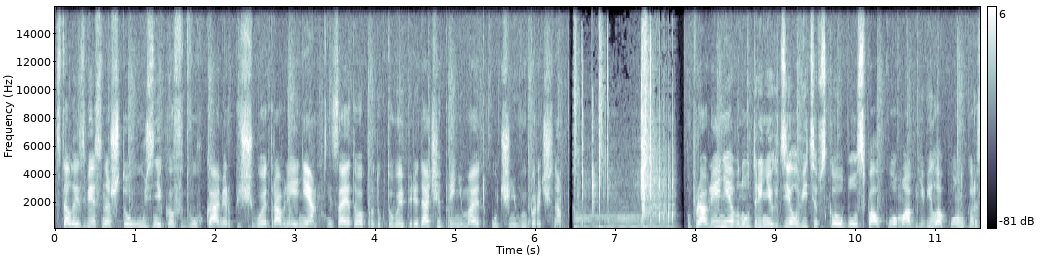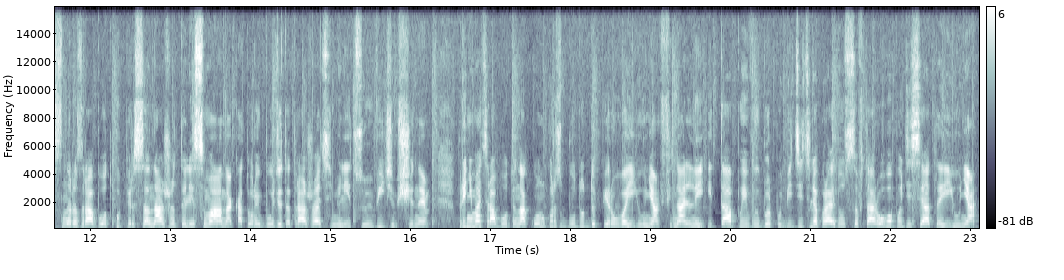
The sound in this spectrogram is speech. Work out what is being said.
Стало известно, что у узников двух камер пищевое отравление. Из-за этого продуктовые передачи принимают очень выборочно. Управление внутренних дел Витебского облсполкома объявило конкурс на разработку персонажа-талисмана, который будет отражать милицию Витебщины. Принимать работы на конкурс будут до 1 июня. Финальные этапы и выбор победителя пройдут со 2 по 10 июня.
